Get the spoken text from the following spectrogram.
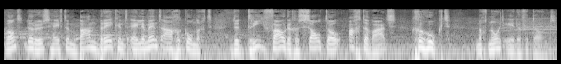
Want de Rus heeft een baanbrekend element aangekondigd. De drievoudige salto achterwaarts gehoekt. Nog nooit eerder vertoond.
